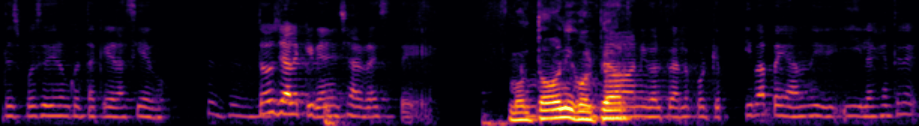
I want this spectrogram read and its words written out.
después se dieron cuenta que era ciego. Todos ya le querían echar este Montón y golpear. montón y golpearlo porque iba pegando y, y la gente le...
